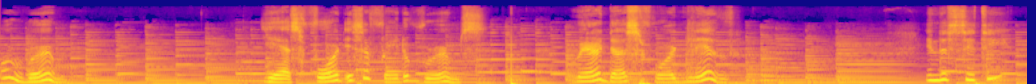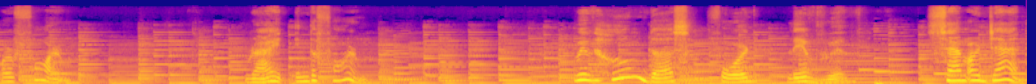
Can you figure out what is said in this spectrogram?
or worm? Yes, Ford is afraid of worms. Where does Ford live? In the city or farm? Right, in the farm. With whom does Ford live with? Sam or Dan?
